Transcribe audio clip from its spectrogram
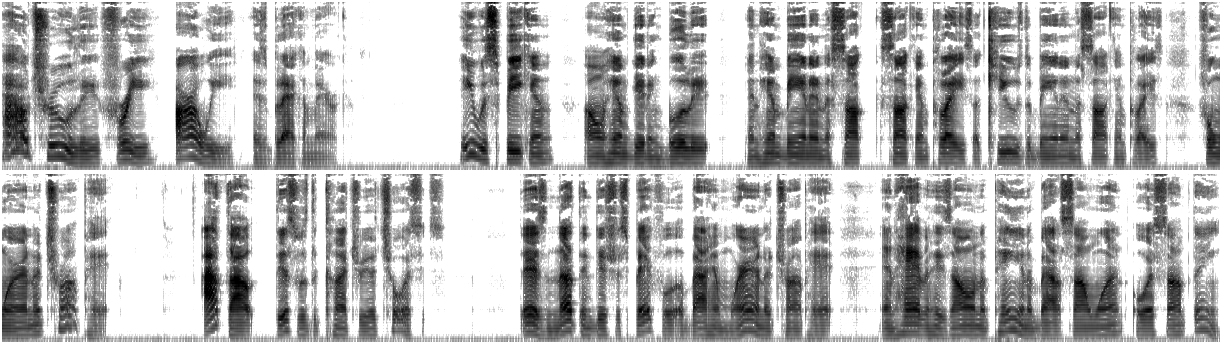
how truly free are we as black Americans? He was speaking on him getting bullied and him being in a sunk, sunken place, accused of being in a sunken place for wearing a Trump hat. I thought this was the country of choices. There's nothing disrespectful about him wearing a Trump hat and having his own opinion about someone or something.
